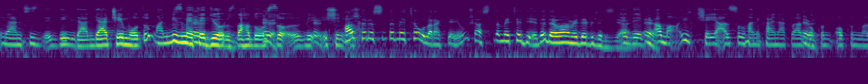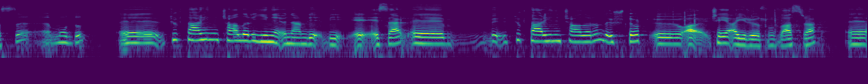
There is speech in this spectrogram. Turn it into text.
Yani siz değil yani gerçeği Modun. Hani biz Mete evet. diyoruz daha doğrusu evet. bir evet. işin. Halk arasında Mete olarak yayılmış. Aslında Mete diye de devam edebiliriz yani. Edebilir. Evet. Ama ilk şeyi asıl hani kaynaklarda evet. okun, okunması Modun. E, Türk tarihinin çağları yine önemli bir e, eser. E, Türk tarihinin çağlarını da 3-4 e, şeye ayırıyorsunuz asra. E,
